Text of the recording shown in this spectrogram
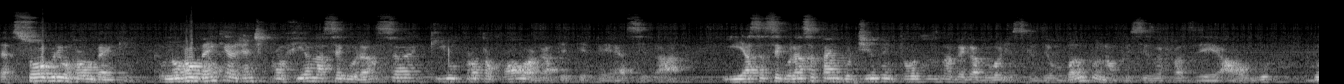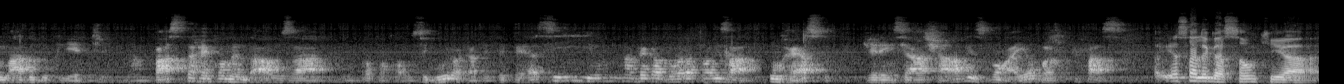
É, sobre o home banking. No home banking a gente confia na segurança que o protocolo HTTPS dá e essa segurança está embutida em todos os navegadores. Quer dizer, o banco não precisa fazer algo do lado do cliente. Basta recomendar usar protocolo seguro, HTTPS, e um navegador atualizado. O resto, gerenciar as chaves, bom, aí é o banco que faz. E essa alegação que a,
